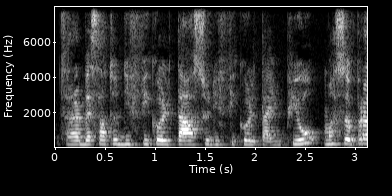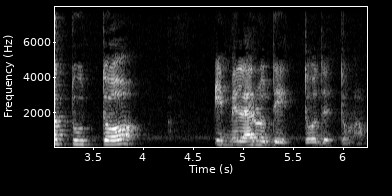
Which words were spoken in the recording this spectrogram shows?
sarebbe stato difficoltà su difficoltà in più, ma soprattutto, e me l'ero detto, ho detto ma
